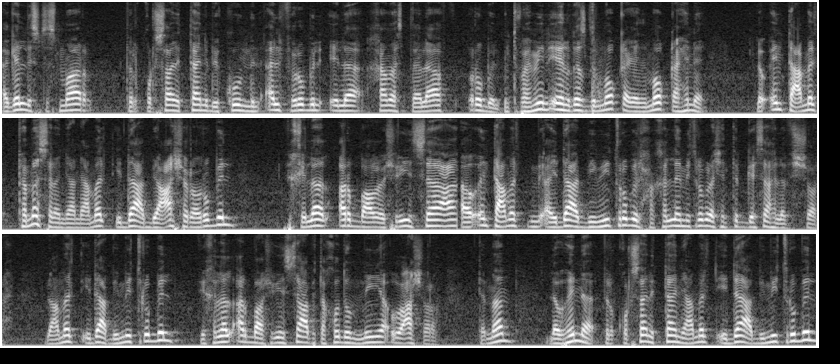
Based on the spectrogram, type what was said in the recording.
أقل استثمار في القرصان الثاني بيكون من 1000 روبل إلى 5000 روبل. أنتوا فاهمين إيه القصد الموقع؟ يعني الموقع هنا لو أنت عملت كمثلا يعني عملت إيداع ب 10 روبل في خلال 24 ساعة أو أنت عملت إيداع ب 100 روبل هنخليها 100 روبل عشان تبقى سهلة في الشرح. لو عملت إيداع ب 100 روبل في خلال 24 ساعة بتاخدهم 110 تمام؟ لو هنا في القرصان الثاني عملت إيداع ب 100 روبل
